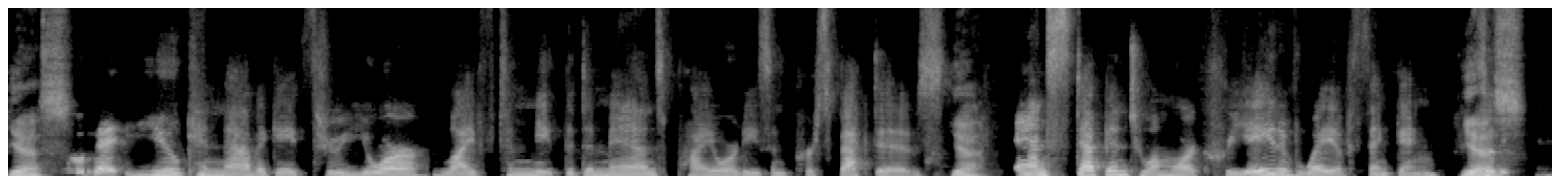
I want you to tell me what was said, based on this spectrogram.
Yes. So that you can navigate through your life to meet the demands, priorities, and perspectives. Yeah. And step into a more creative way of thinking. Yes. So that you can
